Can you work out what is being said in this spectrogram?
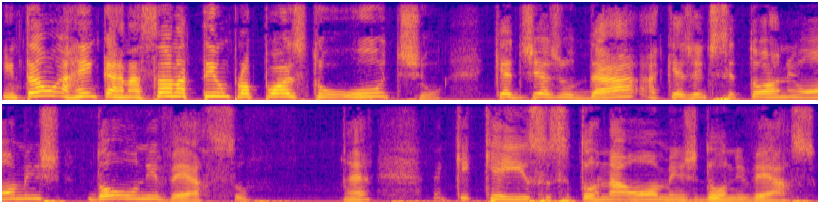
Então, a reencarnação ela tem um propósito útil que é de ajudar a que a gente se torne homens do universo. Né? O que, que é isso, se tornar homens do universo?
